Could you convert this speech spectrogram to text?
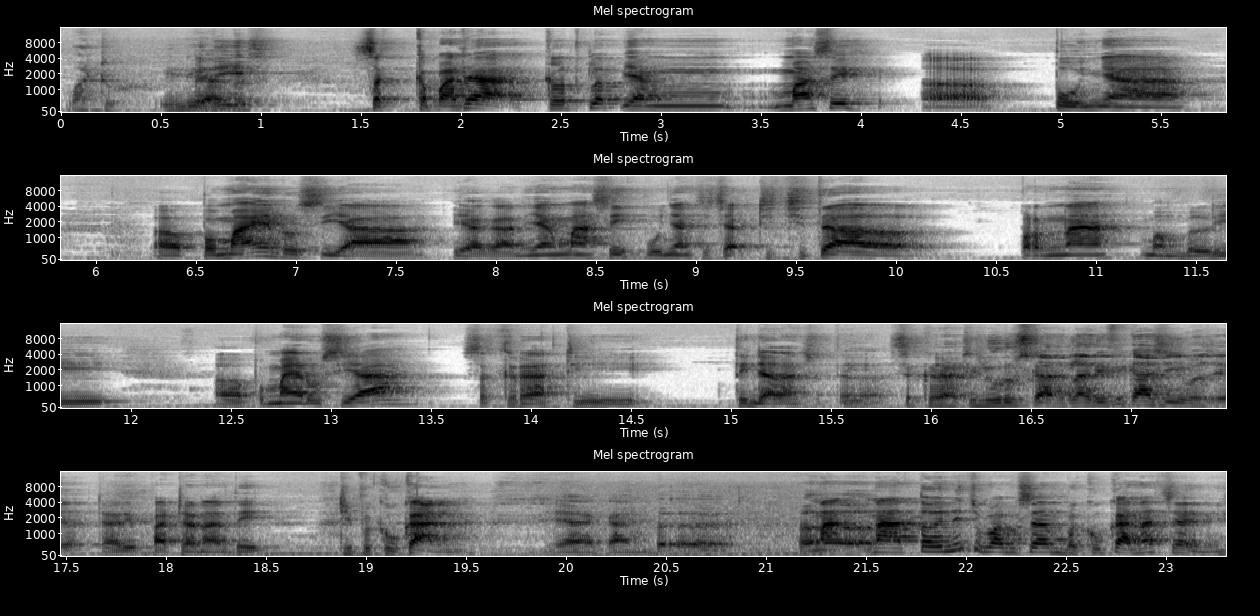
Waduh, ini Jadi harus kepada klub-klub yang masih eh, punya eh, pemain Rusia, ya kan, yang masih punya jejak digital, pernah membeli eh, pemain Rusia, segera ditindaklanjuti segera diluruskan, klarifikasi Mas ya. daripada nanti dibekukan, ya kan. Heeh. Na- NATO ini cuma bisa bekukan aja ini,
